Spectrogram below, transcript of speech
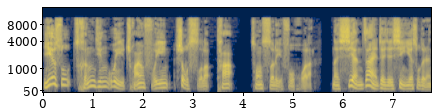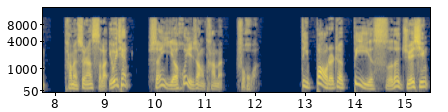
耶稣曾经为传福音受死了，他从死里复活了。那现在这些信耶稣的人，他们虽然死了，有一天神也会让他们复活，得抱着这必死的决心。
